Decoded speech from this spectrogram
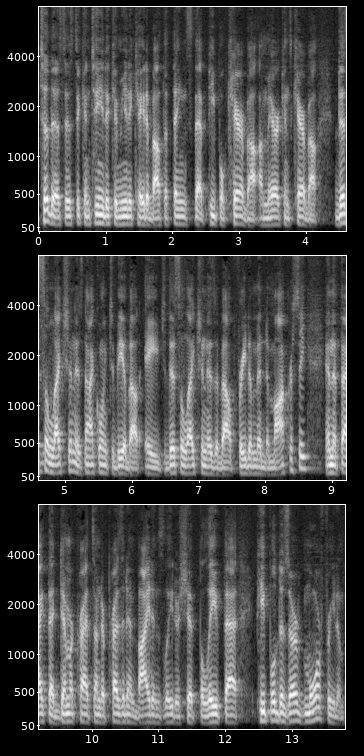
to this is to continue to communicate about the things that people care about, Americans care about. This election is not going to be about age. This election is about freedom and democracy and the fact that Democrats under President Biden's leadership believe that people deserve more freedom,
